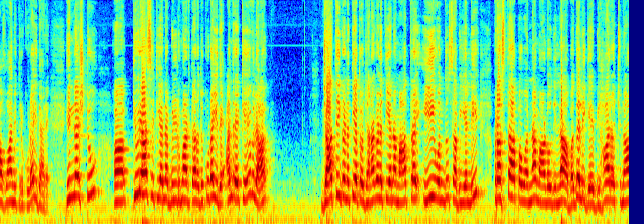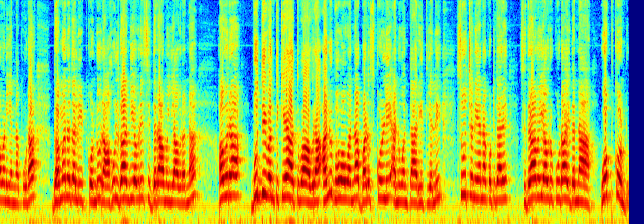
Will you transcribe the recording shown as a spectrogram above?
ಆಹ್ವಾನಿತರು ಕೂಡ ಇದ್ದಾರೆ. ಇನ್ನಷ್ಟು ಕ್ಯೂರಿಯಾಸಿಟಿಯನ್ನು ಬಿಲ್ಡ್ ಮಾಡ್ತಾ ಇರೋದು ಕೂಡ ಇದೆ. ಅಂದರೆ ಕೇವಲ ಜಾತಿ ಗಣತಿ ಅಥವಾ ಜನಗಣತಿಯನ್ನು ಮಾತ್ರ ಈ ಒಂದು ಸಭೆಯಲ್ಲಿ ಪ್ರಸ್ತಾಪವನ್ನು ಮಾಡೋದಿಲ್ಲ. ಬದಲಿಗೆ ಬಿಹಾರ ಚುನಾವಣೆಯನ್ನು ಕೂಡ ಗಮನದಲ್ಲಿ ಇಟ್ಕೊಂಡು ರಾಹುಲ್ ಗಾಂಧಿ ಅವರೇ ಸಿದ್ದರಾಮಯ್ಯ ಅವರನ್ನ ಅವರ ಬುದ್ಧಿವಂತಿಕೆ ಅಥವಾ ಅವರ ಅನುಭವವನ್ನ ಬಳಸ್ಕೊಳ್ಳಿ ಅನ್ನುವಂಥ ರೀತಿಯಲ್ಲಿ ಸೂಚನೆಯನ್ನ ಕೊಟ್ಟಿದ್ದಾರೆ. ಸಿದ್ದರಾಮಯ್ಯ ಅವರು ಕೂಡ ಇದನ್ನ ಒಪ್ಕೊಂಡು,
